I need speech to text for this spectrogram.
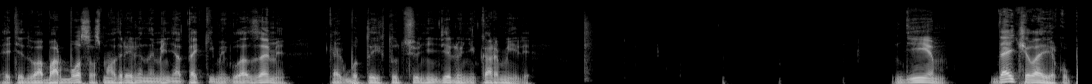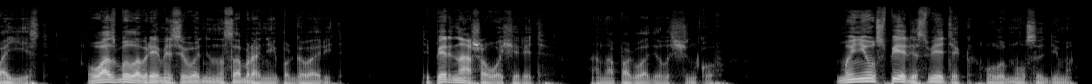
Эти два барбоса смотрели на меня такими глазами, как будто их тут всю неделю не кормили. «Дим, дай человеку поесть. У вас было время сегодня на собрании поговорить. Теперь наша очередь. Она погладила щенков. Мы не успели, Светик, улыбнулся Дима.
